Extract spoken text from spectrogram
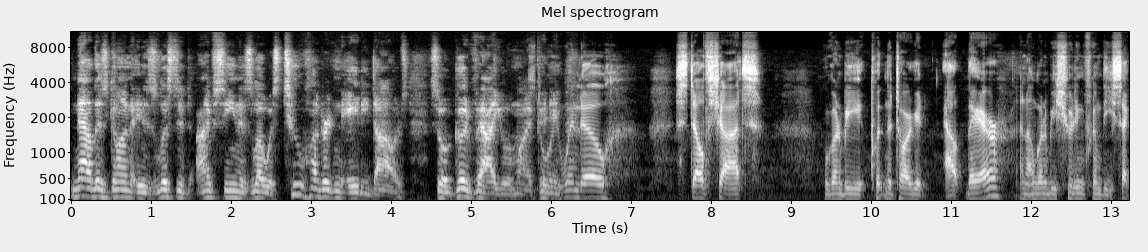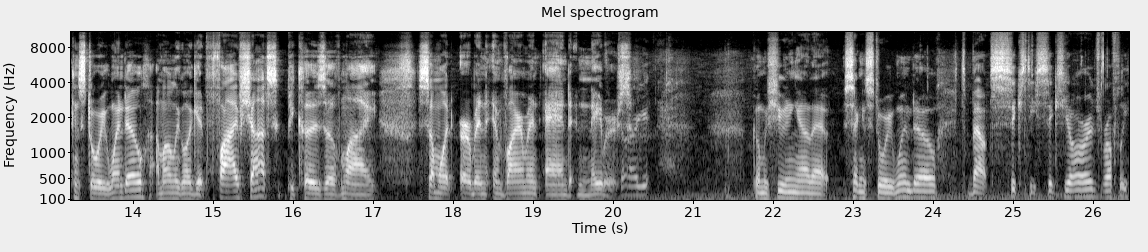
now this gun is listed, I've seen as low as $280. So a good value in my Story opinion. window, stealth shots. We're going to be putting the target out there, and I'm going to be shooting from the second story window. I'm only going to get five shots because of my somewhat urban environment and neighbors. Target. To be shooting out of that second story window. It's about 66 yards, roughly.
